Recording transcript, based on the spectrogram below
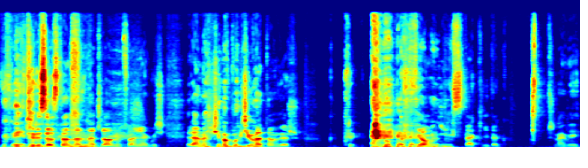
wiesz, który został naznaczony. Fajnie jakbyś rano się obudził, a tam wiesz, kr- krwią X taki, tak przynajmniej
